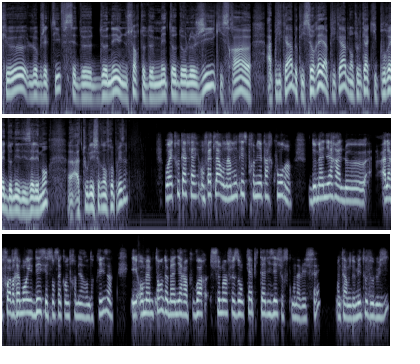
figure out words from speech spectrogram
que l'objectif c'est de donner une sorte de méthodologie qui sera euh, applicable, qui serait applicable, dans tout le cas qui pourrait donner des éléments euh, à tous les chefs d'entreprise? Ouais, tout à fait. En fait, là, on a monté ce premier parcours de manière à le, à la fois vraiment aider ces 150 premières entreprises et en même temps de manière à pouvoir, chemin faisant, capitaliser sur ce qu'on avait fait en termes de méthodologie.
